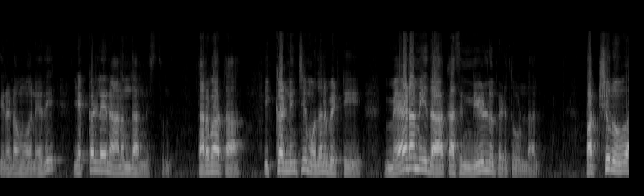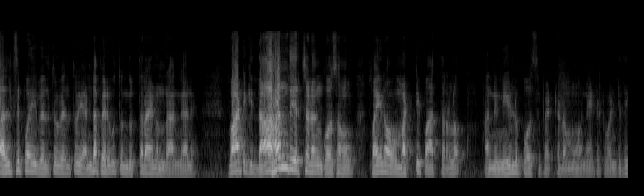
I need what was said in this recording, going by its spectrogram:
తినడము అనేది ఎక్కడ లేని ఆనందాన్ని ఇస్తుంది తర్వాత ఇక్కడి నుంచి మొదలుపెట్టి మేడ మీద కాసి నీళ్ళు పెడుతూ ఉండాలి. పక్షులు అలసిపోయి వెళ్తూ వెళ్తూ ఎండ పెరుగుతుంది ఉత్తరాయణం రాగానే. వాటికి దాహం తీర్చడం కోసం పైన ఓ మట్టి పాత్రలో అన్ని నీళ్ళు పోసి పెట్టడము అనేటటువంటిది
